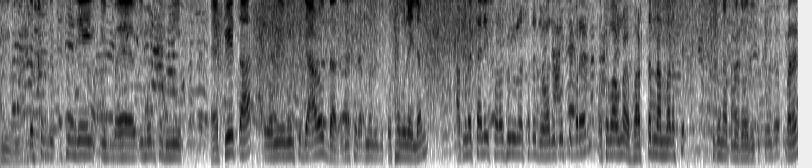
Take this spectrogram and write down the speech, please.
জি জি। দর্শক দেখতেছেন যে এই- যিনি ক্রেতা এবং এই যে আড়তদার ওনার সাথে আপনাদেরকে কথা বলাইলাম। আপনারা চাইলে সরাসরি ওনার সাথে যোগাযোগ করতে পারেন অথবা ওনার হোয়াটসঅ্যাপ নাম্বার আছে সেখানে আপনারা যোগাযোগ করতে পারেন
